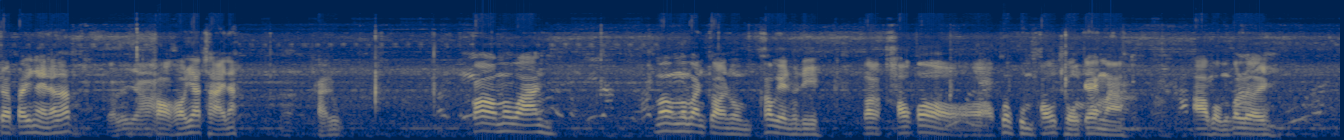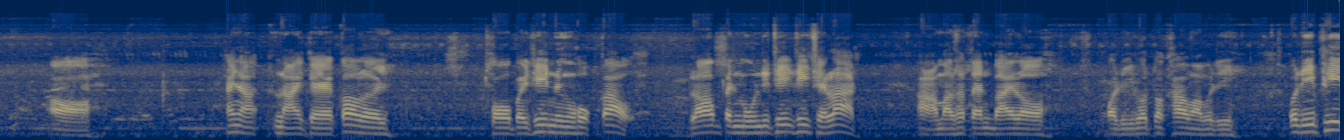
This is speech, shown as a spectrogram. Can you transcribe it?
จะไปไหนนะครับ สารยาขอขออนุญาตถ่ายนะถ่ายรูปก็เมื่อวาน เมื่อเมื่อวันก่อนผมเข้าเวรพอดีก็เขาก็ควบคุมเขาโทรแจ้งมาเอาผมก็เลยอ่าให้นานายแกก็เลย โทรไปที่หนึ่งหกเก้าแล้วเป็นมูลนิธิที่เชยราชอ่ามาสแตนบายรอพอดีรถก็เข้ามาพอดีพอดีพี่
